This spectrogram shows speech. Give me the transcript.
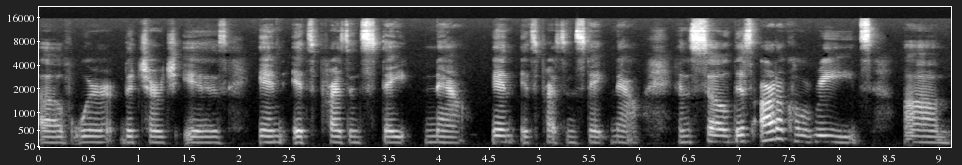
of where the church is in its present state now. In its present state now. And so this article reads, um,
